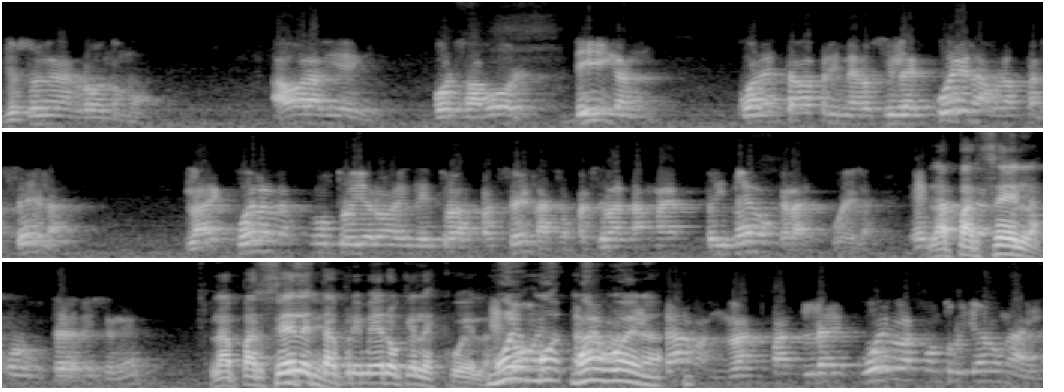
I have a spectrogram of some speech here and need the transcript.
Yo soy un agrónomo. Ahora bien, por favor, digan cuál estaba primero, si la escuela o la parcela. La escuela la construyeron ahí dentro de la parcela. La parcela está más primero que la escuela. La parcela. Por ustedes dicen, ¿eh? La parcela Sí, sí. está primero que la escuela. Muy, No, muy, muy buena. estaban. La, la escuela la construyeron ahí,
